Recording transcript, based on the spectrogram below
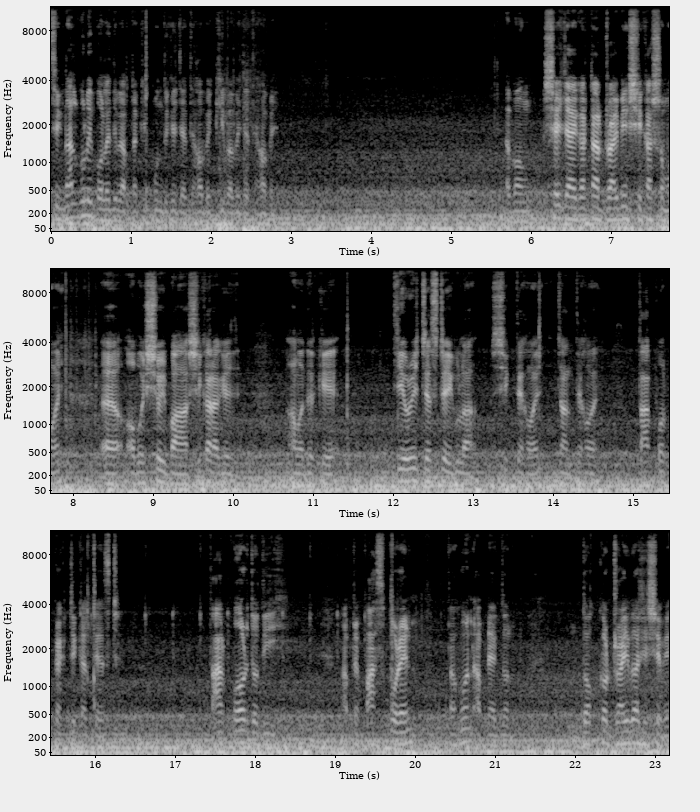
সিগন্যালগুলোই বলে দেবে আপনাকে কোন দিকে যেতে হবে, কীভাবে যেতে হবে। এবং সেই জায়গাটা ড্রাইভিং শেখার সময় অবশ্যই বা শেখার আগে আমাদেরকে থিওরি টেস্টে এগুলা শিখতে হয়, জানতে হয়। তারপর প্র্যাকটিক্যাল টেস্ট। তারপর যদি আপনি পাস করেন, তখন আপনি একজন দক্ষ ড্রাইভার হিসেবে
